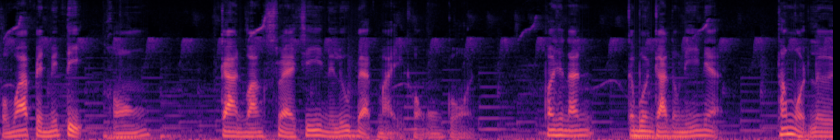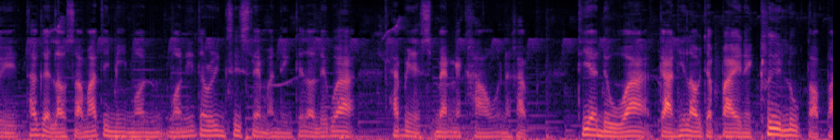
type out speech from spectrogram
ผมว่าเป็นมิติของการวาง strategy ในรูปแบบใหม่ขององค์กร เพราะฉะนั้นกระบวนการตรงนี้เนี่ยทั้งหมดเลยถ้าเกิดเราสามารถที่มี monitoring system อันหนึ่งที่เราเรียกว่า happiness bank account นะครับ ที่จะดูว่าการที่เราจะไปในคลื่นลูกต่อไป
